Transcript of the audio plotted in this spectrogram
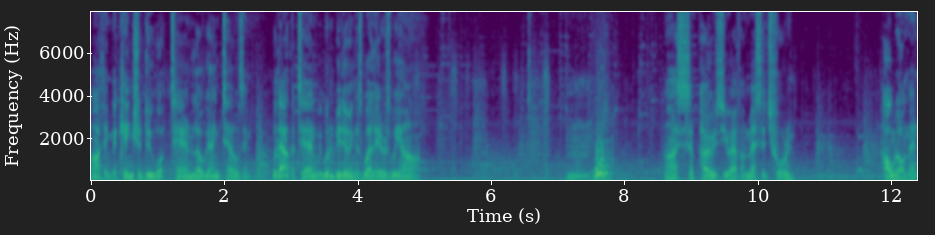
I think the king should do what Teyrn Loghain tells him. Without the Teyrn, we wouldn't be doing as well here as we are. Hmm. I suppose you have a message for him. Hold on, then.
